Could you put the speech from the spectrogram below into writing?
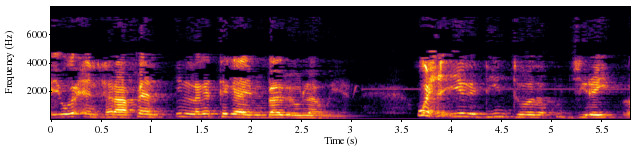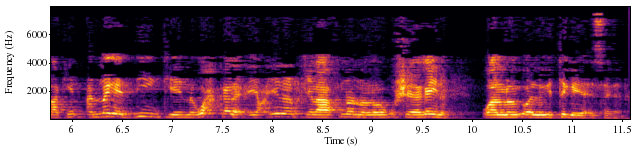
ay uga inxiraafeen in laga tegaayo min baabi owlaa weeyaan wixii iyaga diintooda ku jiray laakiin annaga diinkeenna wax kale inaan khilaafnona loogu sheegayna waa loo waa laga tegayaa isagana.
